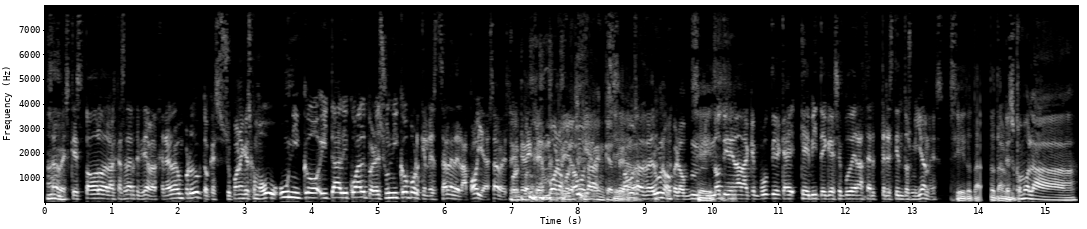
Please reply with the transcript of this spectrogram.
Ah. ¿Sabes? Que es todo lo de la escasez artificial. Al generar un producto que se supone que es como uh, único y tal y cual, pero es único porque les sale de la polla, ¿sabes? Sí, Porque porque dicen, bueno, pues vamos a, vamos hacer uno, pero mm, Sí, no sí. tiene nada que, pu- que, que evite que se pudieran hacer 300 millones. Sí, total, totalmente. Es como la,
